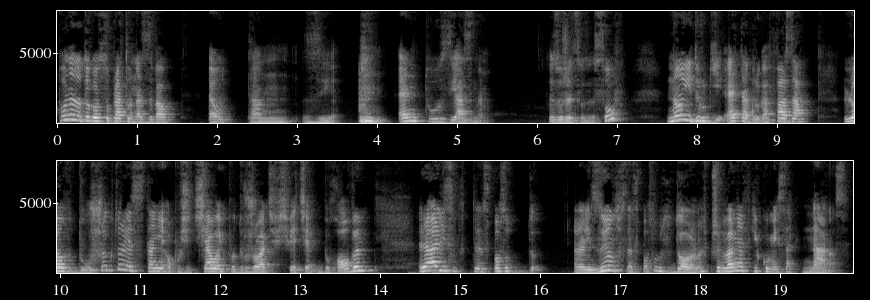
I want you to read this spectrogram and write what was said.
Ponad do tego, co Platon nazywał eutanzję, entuzjazmem. To jest użycie cudzysłów. No i drugi etap, druga faza, lot duszy, który jest w stanie opuścić ciało i podróżować w świecie duchowym, realiz w ten sposób, realizując w ten sposób zdolność przebywania w kilku miejscach naraz.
